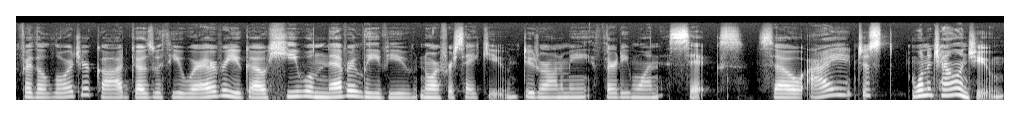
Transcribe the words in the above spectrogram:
For the Lord your God goes with you wherever you go. He will never leave you nor forsake you. Deuteronomy 31 6. So I just want to challenge you.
